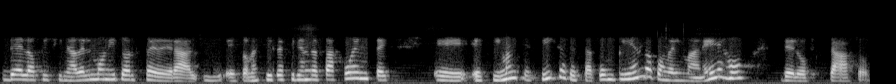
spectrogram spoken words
de la oficina del monitor federal, y eso me estoy refiriendo a esa fuente, estiman que sí, que se está cumpliendo con el manejo de los casos.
